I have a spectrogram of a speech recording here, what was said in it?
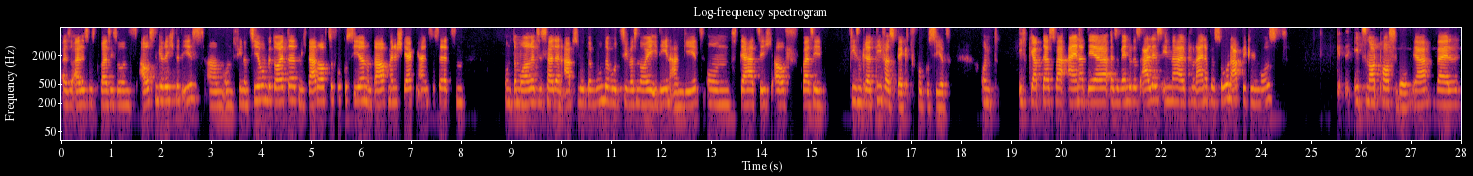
also alles, was quasi so ins Außen gerichtet ist ähm, und Finanzierung bedeutet, mich darauf zu fokussieren und da auch meine Stärken einzusetzen und der Moritz ist halt ein absoluter Wunderwutzi, was neue Ideen angeht. Und der hat sich auf quasi diesen Kreativaspekt fokussiert. Und ich glaube, das war einer der, also wenn du das alles innerhalb von einer Person abwickeln musst, it's not possible, ja, weil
